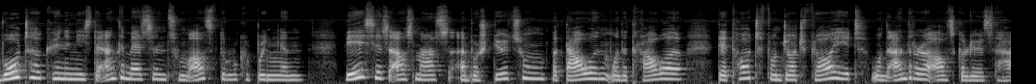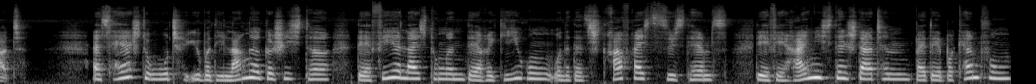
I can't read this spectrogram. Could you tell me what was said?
Worte können nicht angemessen zum Ausdruck bringen, welches Ausmaß an Bestürzung, Bedauern und Trauer der Tod von George Floyd und andere ausgelöst hat. Es herrscht Wut über die lange Geschichte der Fehlleistungen der Regierung und des Strafrechtssystems der Vereinigten Staaten bei der Bekämpfung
